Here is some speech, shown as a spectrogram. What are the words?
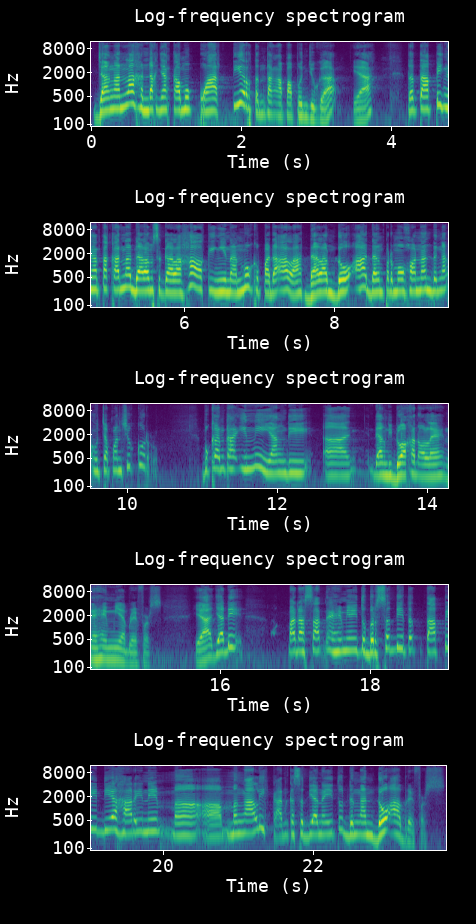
Janganlah hendaknya kamu khawatir tentang apa pun juga, ya. Tetapi nyatakanlah dalam segala hal keinginanmu kepada Allah dalam doa dan permohonan dengan ucapan syukur. Bukankah ini yang di uh, yang didoakan oleh Nehemia Brevers? Ya, jadi pada saat Nehemia itu bersedih tetapi dia hari ini me, uh, mengalihkan kesedihannya itu dengan doa Brevers.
